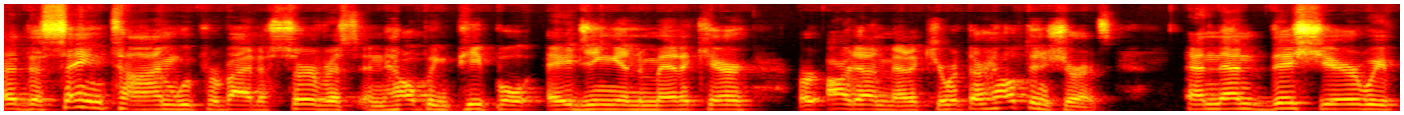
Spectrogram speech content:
at the same time, we provide a service in helping people aging into Medicare or already on Medicare with their health insurance. And then this year, we've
